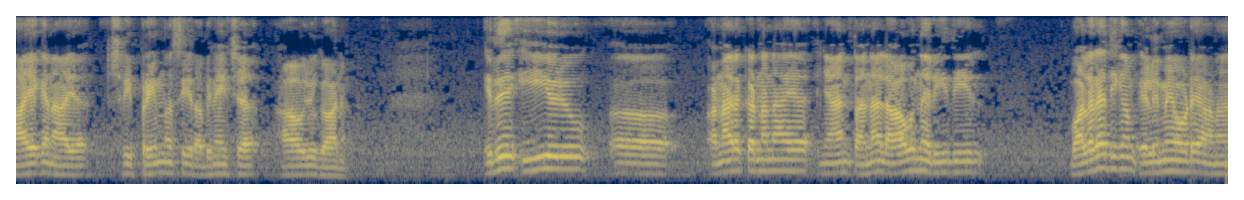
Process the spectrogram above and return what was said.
നായകനായ ശ്രീ പ്രേം നസീർ അഭിനയിച്ച ആ ഒരു ഗാനം. ഇത് ഈ ഒരു അണ്ണാരക്കണ്ണനായ ഞാൻ തന്നാലാവുന്ന രീതിയിൽ വളരെയധികം എളിമയോടെയാണ്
